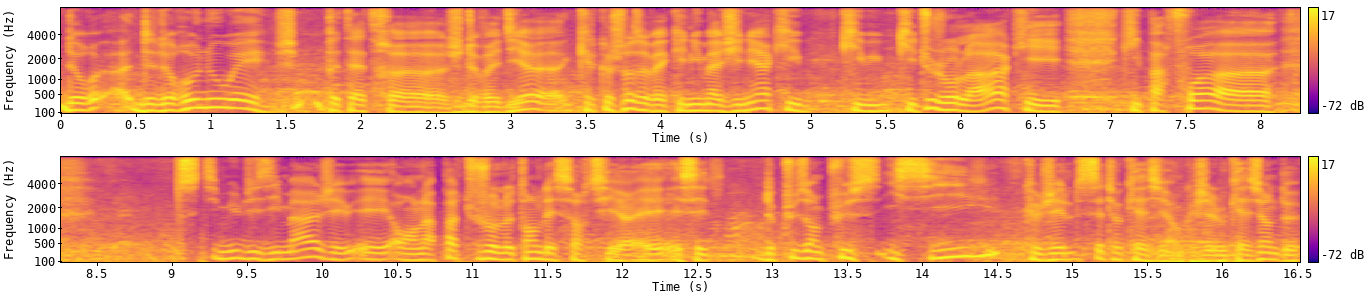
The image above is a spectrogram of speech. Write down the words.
de, de, renouer, peut-être, euh, je devrais dire, quelque chose avec un imaginaire qui, est toujours là, qui, parfois euh, stimule des images et, on n'a pas toujours le temps de les sortir. Et, c'est de plus en plus ici que j'ai cette occasion, que j'ai l'occasion de,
